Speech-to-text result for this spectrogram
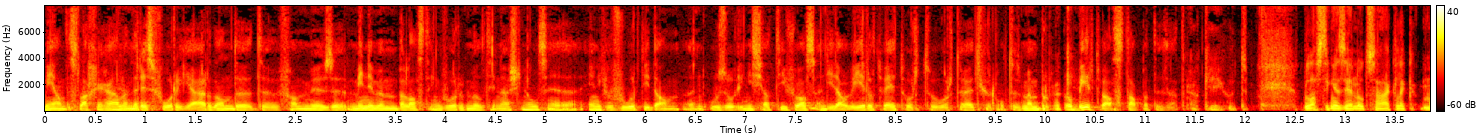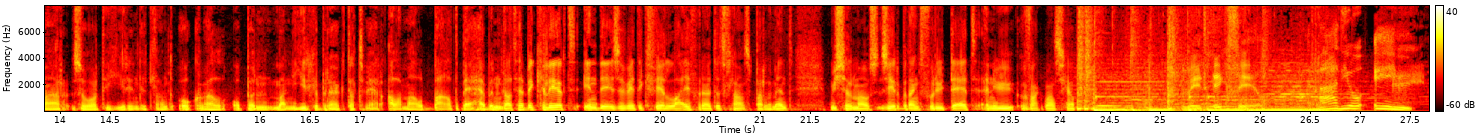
mee aan de slag gegaan. En er is vorig jaar dan de, de fameuze minimumbelasting voor multinationals eh, ingevoerd, die dan een OESO-initiatief was en die dan wereldwijd wordt, wordt uitgerold. Dus men pro- probeert wel stappen te zetten. Oké, goed. Belastingen zijn noodzakelijk, maar ze worden hier in dit land ook wel op een manier gebruikt dat wij er allemaal baat bij hebben. Dat heb ik geleerd in deze Weet ik Veel live vanuit het Vlaams parlement. Michel Maus, zeer bedankt voor uw tijd en uw vakmanschap. Weet ik veel. Radio 1.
